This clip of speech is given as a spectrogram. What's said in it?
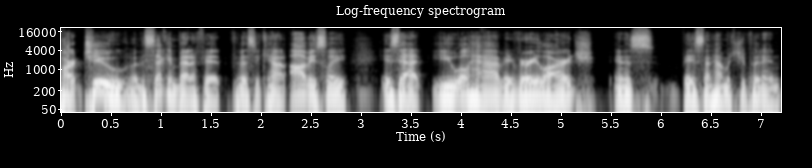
part two or the second benefit for this account, obviously, is that you will have a very large, and it's based on how much you put in,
